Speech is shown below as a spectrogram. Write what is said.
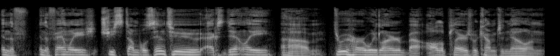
in the in the family she stumbles into accidentally. Um, through her, we learn about all the players we come to know and,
